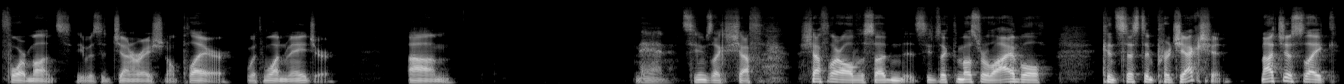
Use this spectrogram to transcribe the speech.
four months. He was a generational player with one major. Um, man, it seems like Scheffler, Scheffler all of a sudden it seems like the most reliable, consistent projection, not just like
